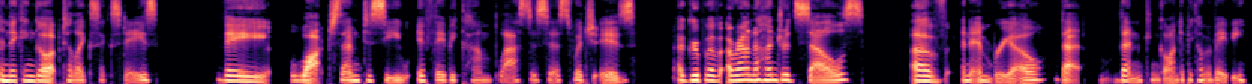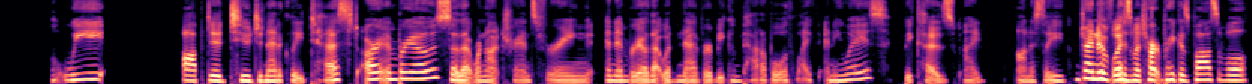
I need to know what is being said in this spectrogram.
and they can go up to like six days. They watch them to see if they become blastocysts, which is a group of around 100 cells of an embryo that then can go on to become a baby. We opted to genetically test our embryos so that we're not transferring an embryo that would never be compatible with life anyways because I honestly, I'm trying to avoid as much heartbreak as possible.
